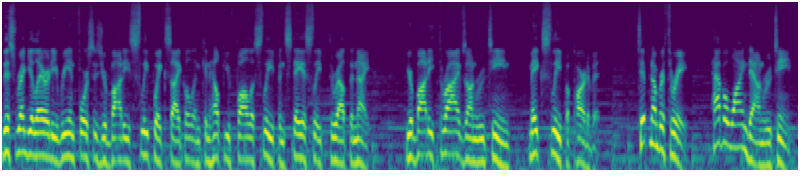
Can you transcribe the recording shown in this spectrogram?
This regularity reinforces your body's sleep-wake cycle and can help you fall asleep and stay asleep throughout the night. Your body thrives on routine, make sleep a part of it. Tip number 3. Have a wind-down routine.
